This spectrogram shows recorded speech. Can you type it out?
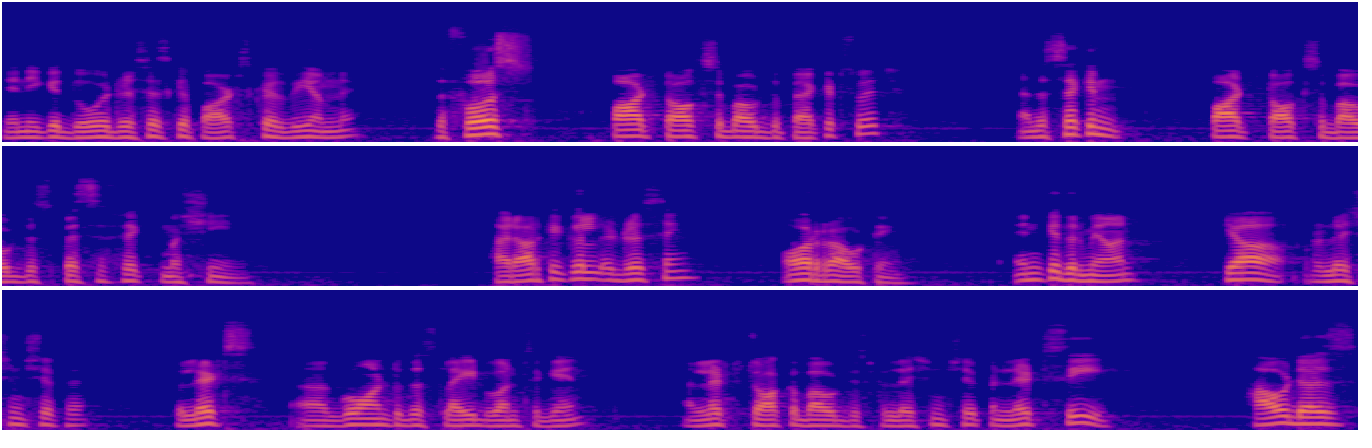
یعنی کہ دو ایڈریس کے پارٹس کر دیے ہم نے the first part talks about the packets which and the second part talks about the specific machine hierarchical addressing اور راؤٹنگ ان کے درمیان کیا ریلیشن شپ ہے تو let's go on to the slide once again ands talk about and let's see how does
